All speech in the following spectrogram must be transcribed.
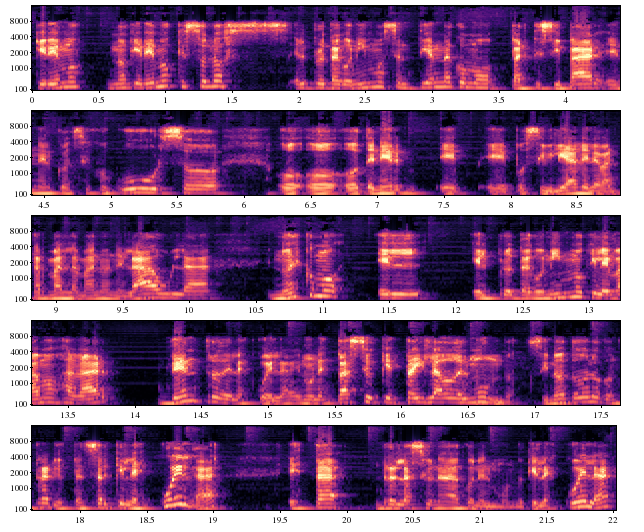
queremos, no queremos que solo el protagonismo se entienda como participar en el consejo curso o, tener eh, eh, posibilidad de levantar más la mano en el aula. No es como el, el, protagonismo que le vamos a dar dentro de la escuela, en un espacio que está aislado del mundo, sino todo lo contrario, es pensar que la escuela está relacionada con el mundo, que la escuela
